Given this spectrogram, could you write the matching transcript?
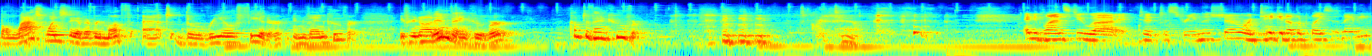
the last Wednesday of every month at the Rio Theatre in Vancouver. If you're not in Vancouver, come to Vancouver. it's a great town. Any plans to uh, to, to stream this show or take it other places maybe?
